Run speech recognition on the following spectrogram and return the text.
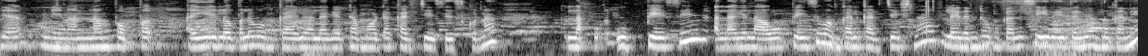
అలాగే నేను అన్నం పప్పు అయ్యే లోపల వంకాయలు అలాగే టమోటా కట్ చేసేసుకున్న ఉప్పు వేసి అలాగే లావు ఉప్పు వేసి వంకాయలు కట్ చేసిన లేదంటే వంకాయలు సీద్ అవుతుంది అందుకని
